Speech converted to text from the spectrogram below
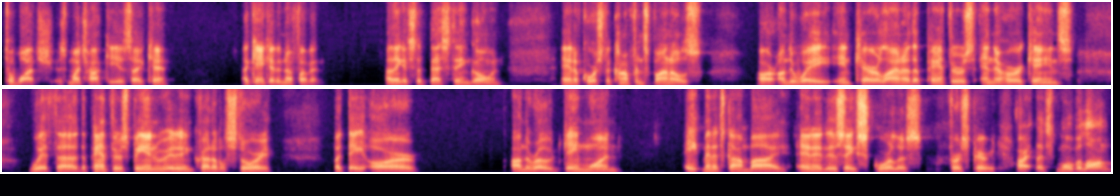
to watch as much hockey as I can. I can't get enough of it. I think it's the best thing going. And of course, the conference finals are underway in Carolina, the Panthers and the Hurricanes, with uh, the Panthers being really incredible story. But they are on the road, game one, eight minutes gone by, and it is a scoreless first period. All right, let's move along.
